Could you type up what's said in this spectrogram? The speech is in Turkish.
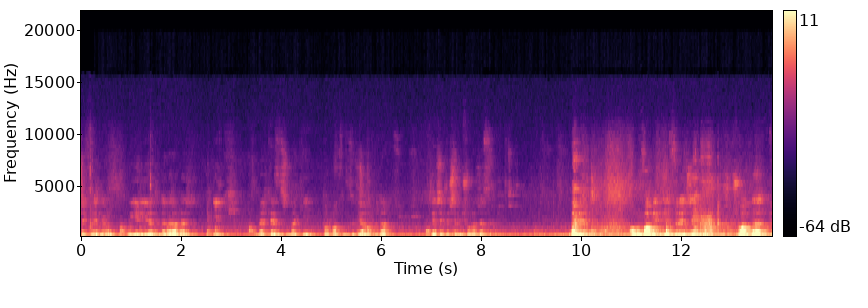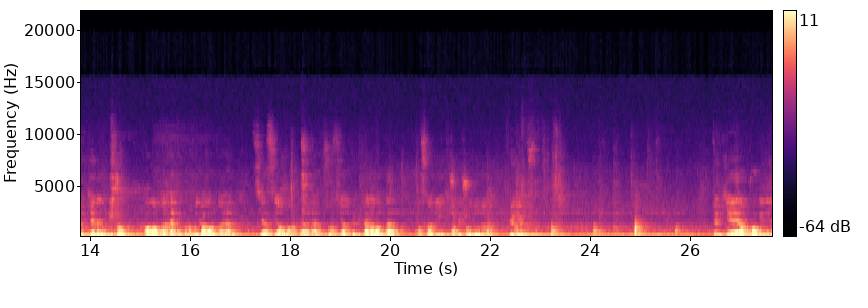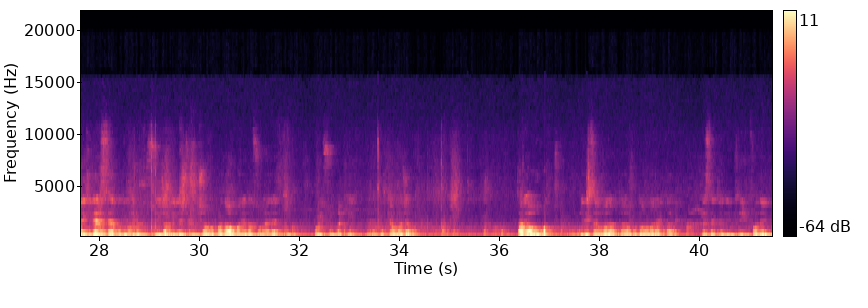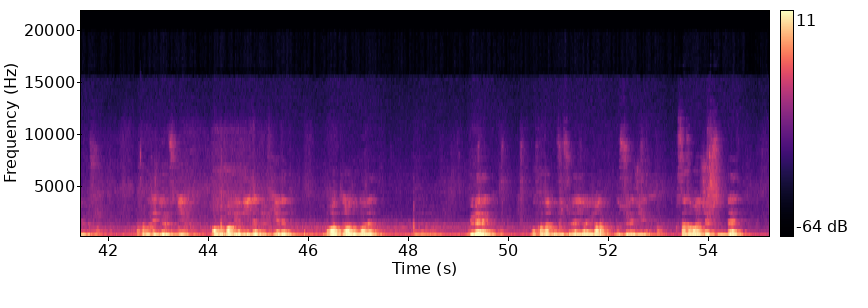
Teşekkür ediyorum. Bu yeni yönetimle beraber ilk merkez dışındaki toplantımızı Diyarbakır'da gerçekleştirmiş olacağız. Tabii Avrupa Birliği süreci şu anda Türkiye'nin birçok alanda hem ekonomik alanda hem siyasi alanda hem sosyal kültürel alanda aslında bir itici güç olduğunu görüyoruz. Türkiye eğer Avrupa Birliği'ne girerse bugünkü nüfusuyla birleştirilmiş Avrupa'da Almanya'dan sonra en etkin pozisyondaki e, ülke olacak. Tabii Avrupa bireysel olarak da, oda olarak da desteklediğimizi ifade ediyoruz. Umut ediyoruz ki Avrupa Birliği de Türkiye'nin bu attığı adımları e, görerek bu kadar uzun süreye yayılan bu süreci kısa zaman içerisinde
